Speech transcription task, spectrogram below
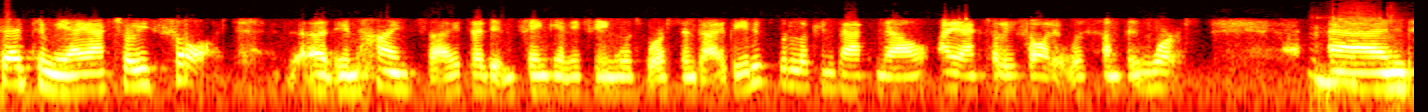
said to me, I actually thought, uh, in hindsight, I didn't think anything was worse than diabetes, but looking back now, I actually thought it was something worse. Mm-hmm. And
